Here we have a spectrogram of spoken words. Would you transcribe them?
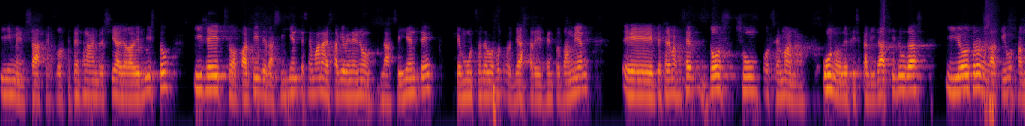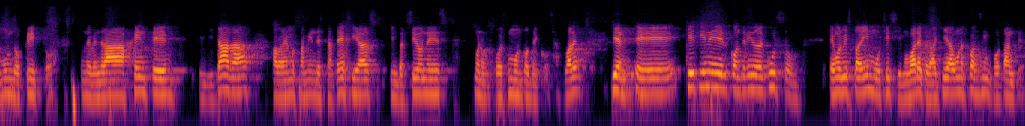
y mensajes. Los que estéis en la membresía ya lo habéis visto y de hecho a partir de la siguiente semana, esta que viene no, la siguiente, que muchos de vosotros ya estaréis dentro también, eh, empezaremos a hacer dos Zoom por semana, uno de fiscalidad y dudas y otro relativos al mundo cripto, donde vendrá gente invitada, hablaremos también de estrategias, inversiones, bueno, pues un montón de cosas, ¿vale? Bien, eh, ¿qué tiene el contenido del curso? hemos visto ahí muchísimo, ¿vale? Pero aquí algunas cosas importantes.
